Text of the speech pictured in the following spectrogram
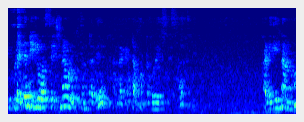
ఇప్పుడైతే నీళ్ళు వస్తేసినా ఉడుకుతుంటుంది అలాగే టమాటా కూడా వేసేస్తా కడిగినాను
